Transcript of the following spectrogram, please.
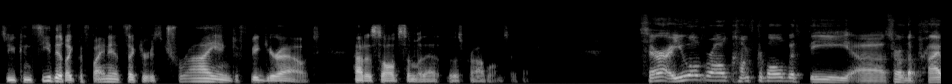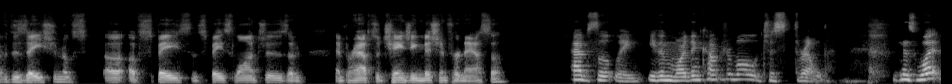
So you can see that like the finance sector is trying to figure out how to solve some of that, those problems, I think. Sara, are you overall comfortable with the uh, sort of the privatization of, uh, of space and space launches and, and perhaps a changing mission for NASA? Absolutely. Even more than comfortable, just thrilled because what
